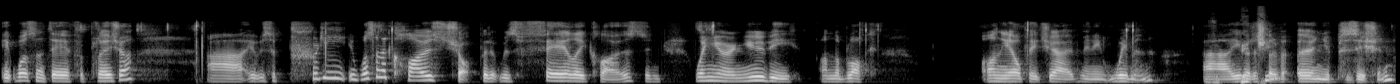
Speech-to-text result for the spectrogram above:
It wasn't there for pleasure. Uh, it was a pretty. It wasn't a closed shop, but it was fairly closed. And when you're a newbie on the block on the LPGA, meaning women, uh, you got to sort of earn your position.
